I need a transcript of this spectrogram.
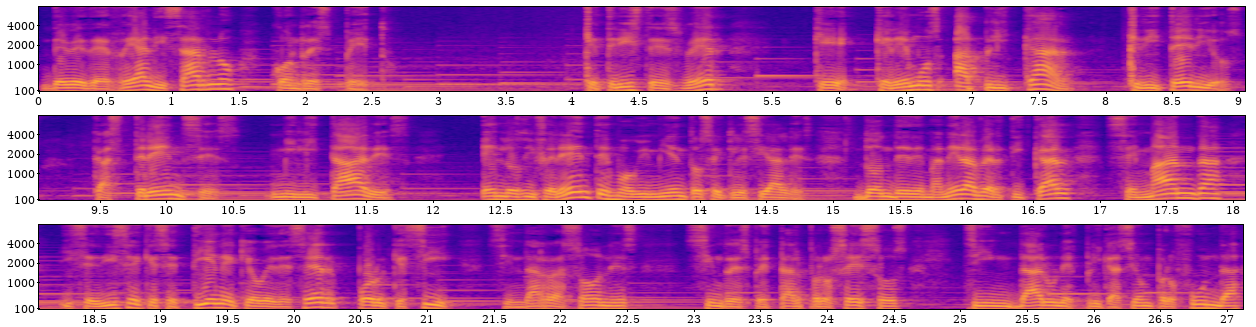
debe de realizarlo con respeto. Qué triste es ver que queremos aplicar criterios castrenses, militares, en los diferentes movimientos eclesiales, donde de manera vertical se manda y se dice que se tiene que obedecer porque sí, sin dar razones, sin respetar procesos, sin dar una explicación profunda,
